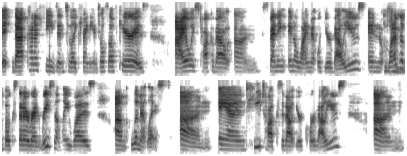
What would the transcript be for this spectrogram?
it, that kind of feeds into like financial self care is I always talk about um, spending in alignment with your values. And one of the hmm books that I read recently was um, Limitless. Um, and he talks about your core values. Um,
